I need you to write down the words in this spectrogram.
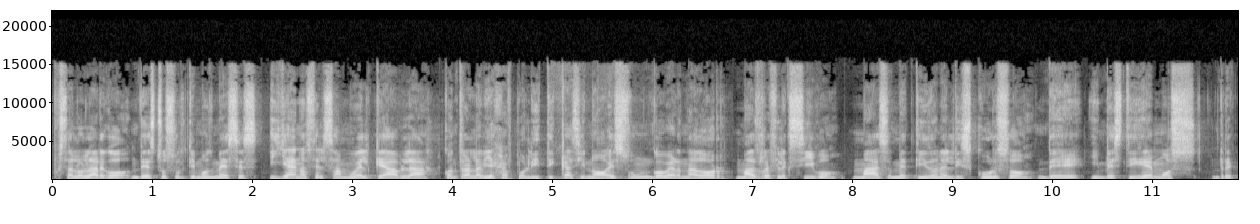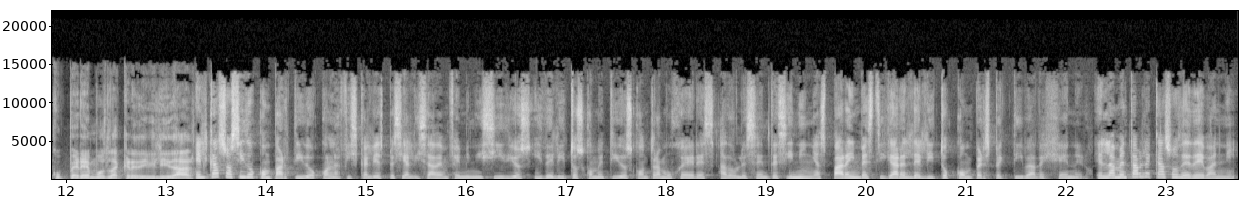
pues a lo largo de estos últimos meses. Y ya no es el Samuel que habla contra la vieja política, sino es un gobernador más reflexivo, más metido en el discurso de investiguemos, recuperemos la credibilidad. El caso ha sido compartido con la Fiscalía Especializada en Feminicidios y Delitos Cometidos contra Mujeres, Adolescentes y Niñas para investigar el delito con perspectiva de género. El lamentable caso de Devani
